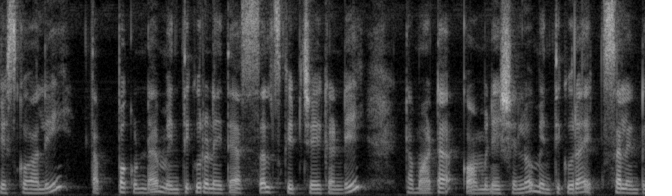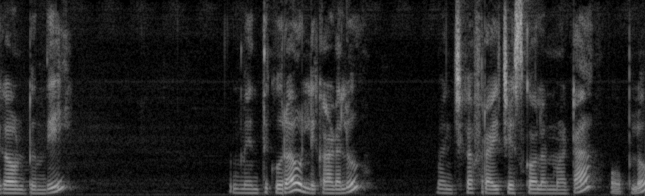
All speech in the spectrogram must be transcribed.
చేసుకోవాలి. తప్పకుండా మెంతికూరనైతే అస్సలు స్కిప్ చేయకండి. టమాటా కాంబినేషన్లో మెంతికూర ఎక్సలెంట్గా ఉంటుంది. మెంతికూర ఉల్లికాడలు మంచిగా ఫ్రై చేసుకోవాలన్నమాట పోపులో.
